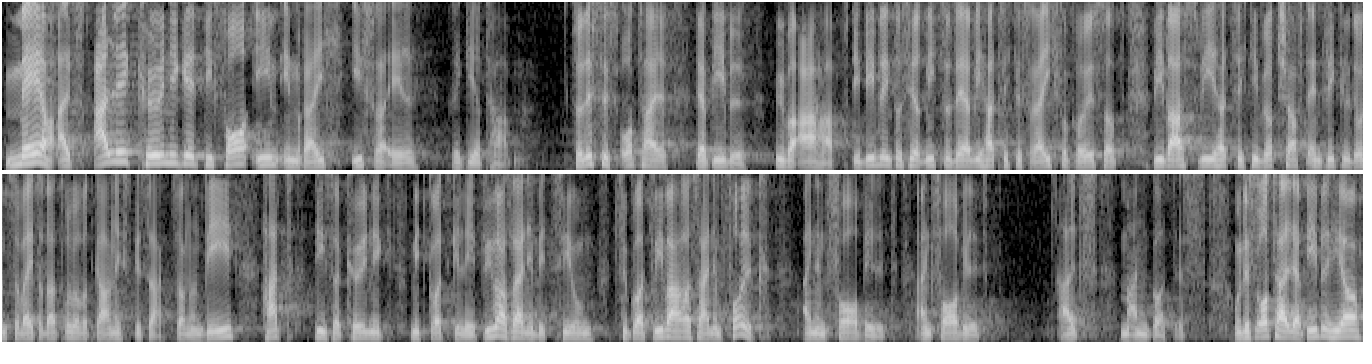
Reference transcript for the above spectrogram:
mehr als alle Könige, die vor ihm im Reich Israel regiert haben. So, das ist das Urteil der Bibel über Ahab. Die Bibel interessiert nicht so sehr, wie hat sich das Reich vergrößert, wie war's, wie hat sich die Wirtschaft entwickelt und so weiter. Darüber wird gar nichts gesagt, sondern wie hat dieser König mit Gott gelebt? Wie war seine Beziehung zu Gott? Wie war er seinem Volk ein Vorbild? Ein Vorbild als Mann Gottes. Und das Urteil der Bibel hier,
